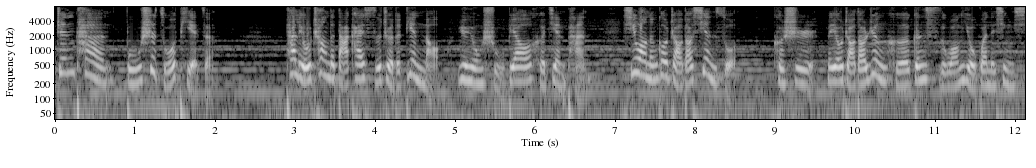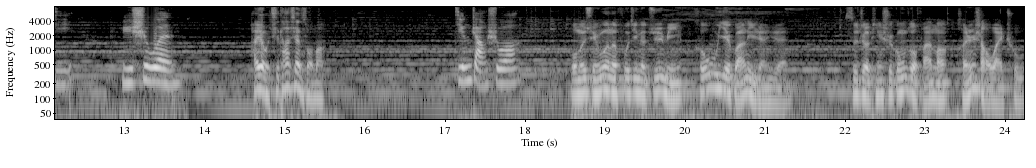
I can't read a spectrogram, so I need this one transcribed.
侦探不是左撇子，他流畅地打开死者的电脑，运用鼠标和键盘，希望能够找到线索，可是没有找到任何跟死亡有关的信息。于是问：“还有其他线索吗？”警长说：“我们询问了附近的居民和物业管理人员，死者平时工作繁忙，很少外出，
